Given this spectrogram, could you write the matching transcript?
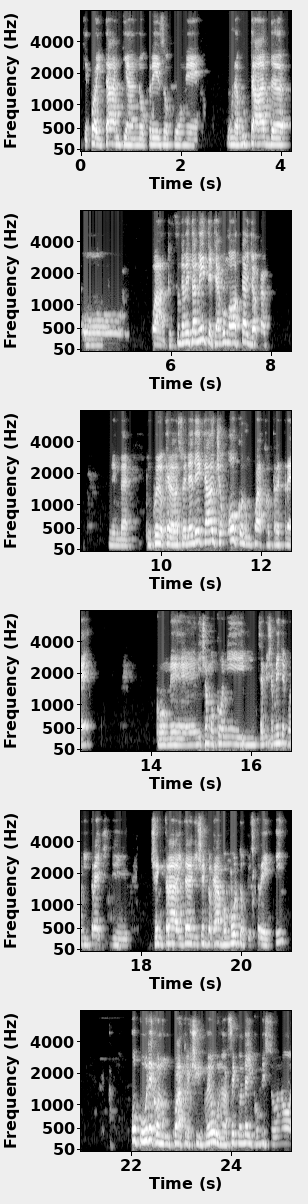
che poi tanti hanno preso come una butad o, o altro. Fondamentalmente Tiago Motta gioca in, in quello che era la sua idea del calcio o con un 4-3-3 come diciamo con i semplicemente con i tre centrali, i tre di centrocampo molto più stretti oppure con un 4-5-1 a seconda di come sono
